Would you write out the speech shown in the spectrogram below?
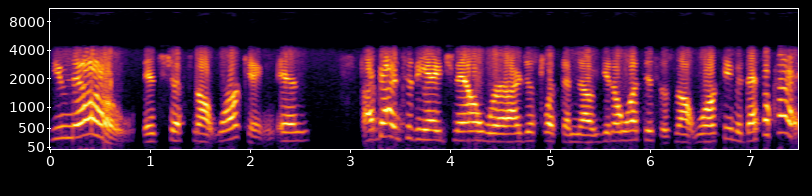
you know it's just not working. And I've gotten to the age now where I just let them know, you know what, this is not working, but that's okay.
